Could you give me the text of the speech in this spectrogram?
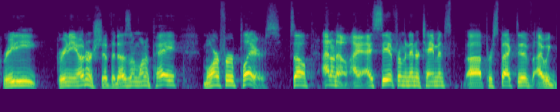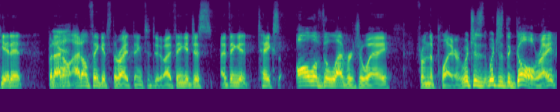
greedy greedy ownership that doesn't want to pay more for players. So I don't know. I, I see it from an entertainment uh, perspective. I would get it, but I don't. I don't think it's the right thing to do. I think it just. I think it takes all of the leverage away from the player, which is which is the goal, right?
